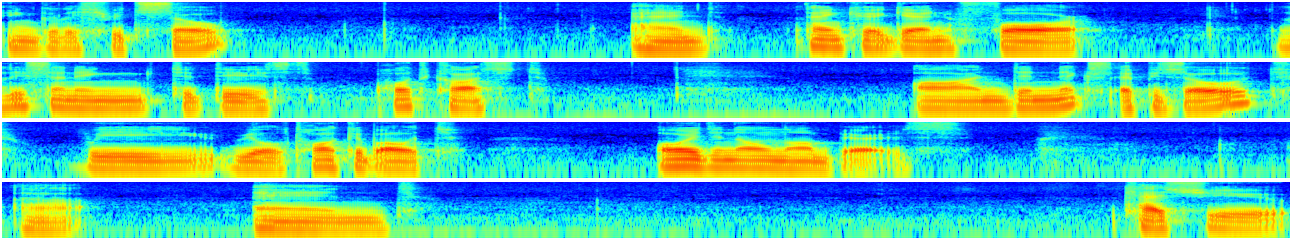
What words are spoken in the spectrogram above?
English with So. And thank you again for listening to this podcast. On the next episode, we will talk about ordinal numbers uh, and catch you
